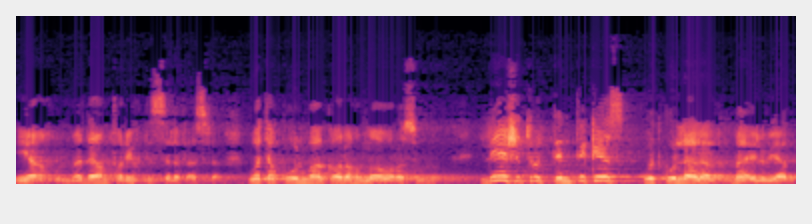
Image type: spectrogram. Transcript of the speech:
يأخذ ما دام طريقة السلف أسلم وتقول ما قاله الله ورسوله. ليش ترد تنتكس وتقول لا لا لا ما إله يد؟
